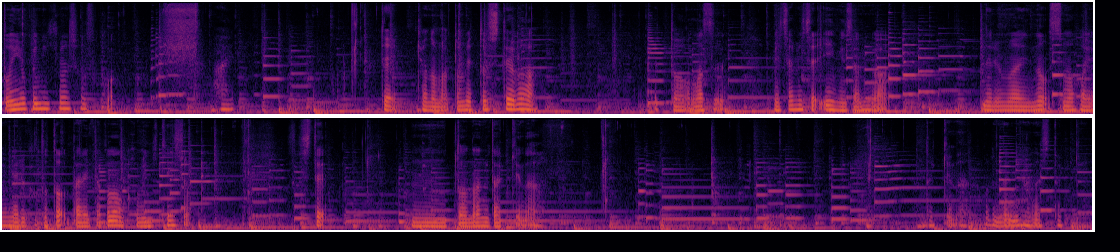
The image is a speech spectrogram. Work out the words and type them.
貪欲に行きましょうそこは。はい。で今日のまとめとしてはえっとまずめちゃめちゃいい目覚めは寝る前のスマホをやめることと誰かとのコミュニケーション。そしてうんとなんだっけな。なんだっけな。俺何話したっけ？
